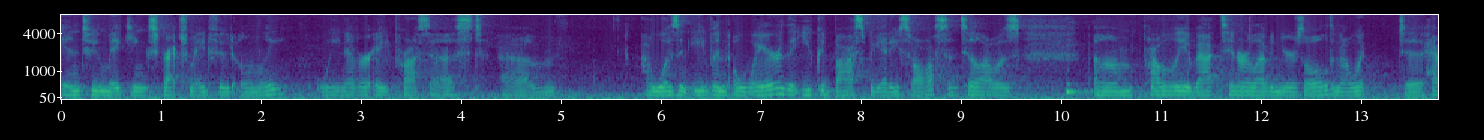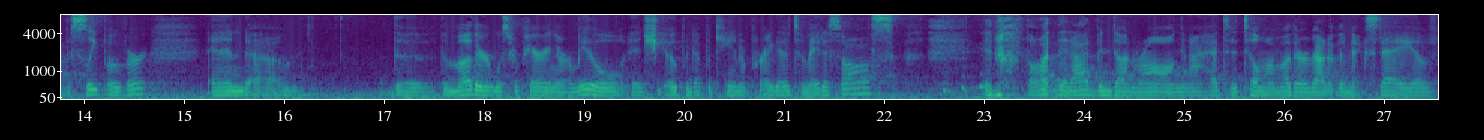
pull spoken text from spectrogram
into making scratch made food only. We never ate processed. Um, I wasn't even aware that you could buy spaghetti sauce until I was um, probably about 10 or 11 years old, and I went to have a sleepover, and um, the the mother was preparing our meal, and she opened up a can of Prego tomato sauce, and I thought that I'd been done wrong, and I had to tell my mother about it the next day. Of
